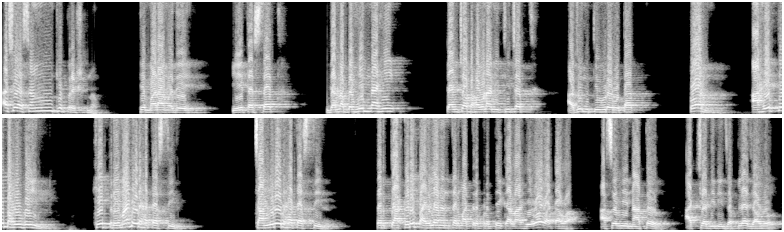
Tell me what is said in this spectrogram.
असे असंख्य प्रश्न हे मनामध्ये येत असतात. ज्यांना बहीण नाही त्यांच्या भावना निश्चितच अजून तीव्र होतात. पण आहेत ते भाऊ बहीण हे प्रेमाने राहत असतील चांगले राहत असतील तर त्याकडे पाहिल्यानंतर मात्र प्रत्येकाला हेवा वाटावा असं हे नातं आजच्या दिनी जपल्या जावं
